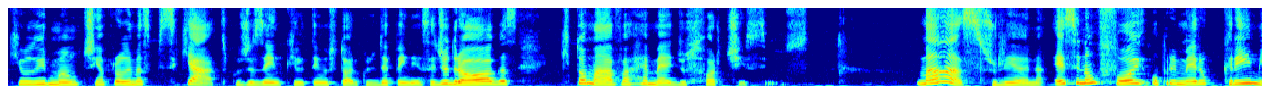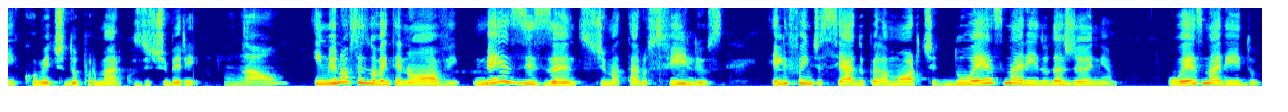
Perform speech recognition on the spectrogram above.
que o irmão tinha problemas psiquiátricos, dizendo que ele tem um histórico de dependência de drogas, que tomava remédios fortíssimos. Mas, Juliana, esse não foi o primeiro crime cometido por Marcos de Tiberê. Não? Em 1999, meses antes de matar os filhos, ele foi indiciado pela morte do ex-marido da Jânia, o ex-marido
